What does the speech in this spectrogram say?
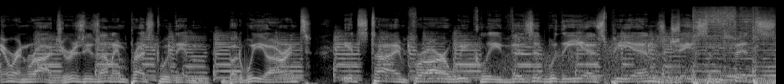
Aaron Rodgers is unimpressed with him, but we aren't. It's time for our weekly visit with ESPN's Jason Fitz.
